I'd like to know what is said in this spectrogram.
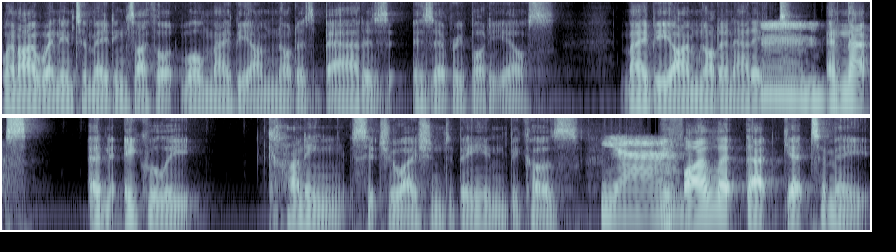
when I went into meetings, I thought, well, maybe I'm not as bad as, as everybody else. Maybe I'm not an addict. And that's an equally cunning situation to be in because Yeah. if I let that get to me,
